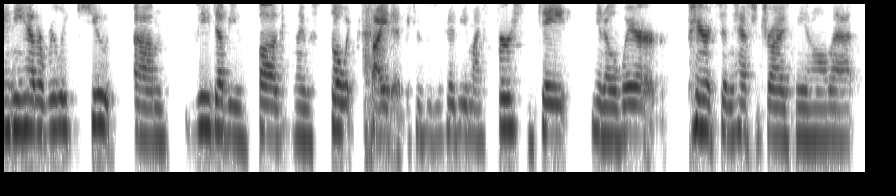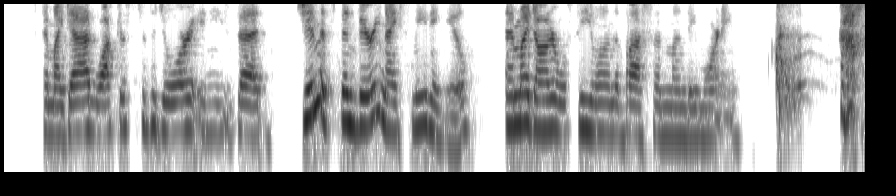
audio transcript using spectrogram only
and he had a really cute um, VW bug. And I was so excited because it was going to be my first date, you know, where parents didn't have to drive me and all that. And my dad walked us to the door and he said, Jim, it's been very nice meeting you. And my daughter will see you on the bus on Monday morning. I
